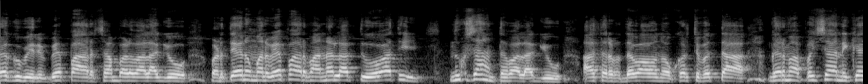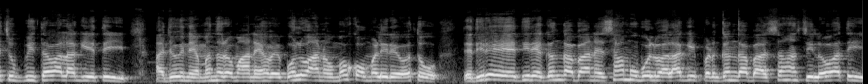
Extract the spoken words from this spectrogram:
રઘુવીર વેપાર સાંભળવા લાગ્યો, પણ તેનું મન વેપારમાં ન લાગતું હોવાથી નુકસાન થવા લાગ્યું. આ તરફ દવાઓનો ખર્ચ વધતા ઘરમાં પૈસાની ખેંચ ઊભી થવા લાગી હતી. આ જોઈને મનોરમાને હવે બોલવાનો મોકો મળી રહ્યો હતો. તે ધીરે ધીરે ગંગાબાને સામું બોલવા લાગી, પણ ગંગાબા સહનશીલ હોવાથી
